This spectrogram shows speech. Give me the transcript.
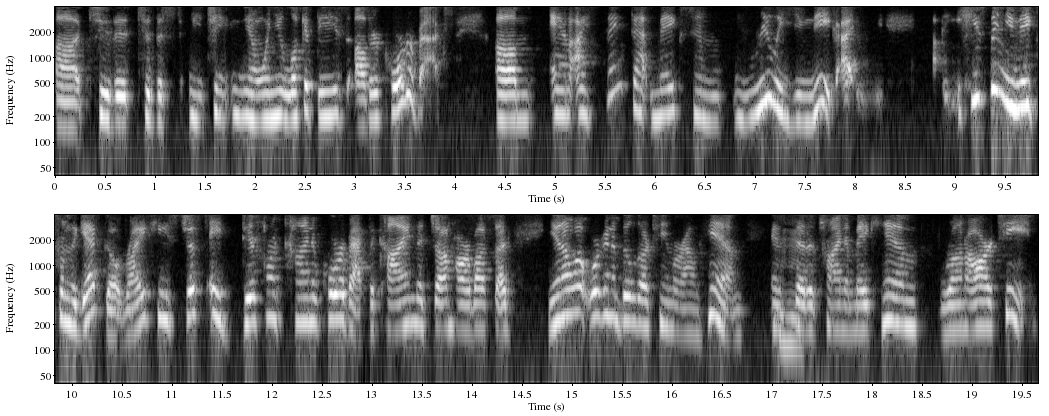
uh, to the to the to, you know when you look at these other quarterbacks. Um, and i think that makes him really unique. I, he's been unique from the get go, right? He's just a different kind of quarterback, the kind that John Harbaugh said, you know what, we're going to build our team around him instead mm-hmm. of trying to make him run our team.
